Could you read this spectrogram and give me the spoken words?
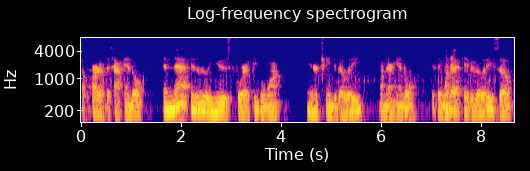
a part of the tap handle, and that is really used for if people want interchangeability on their handle, if they want Okay. that capability. So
